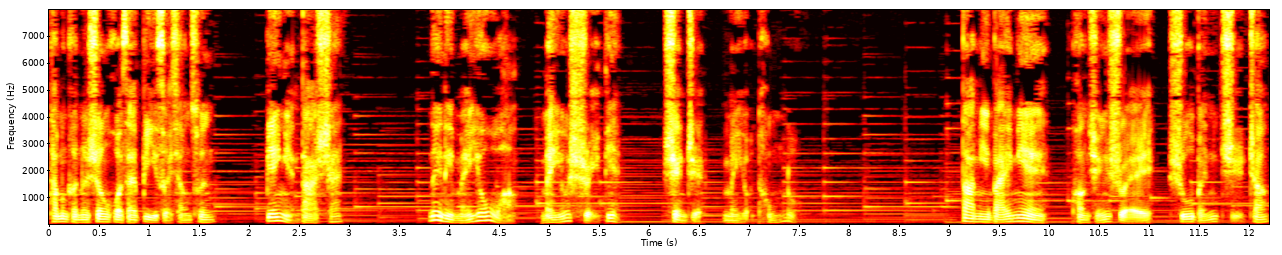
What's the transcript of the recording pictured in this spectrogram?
他们可能生活在闭塞乡村、边远大山，那里没有网，没有水电，甚至没有通路。大米、白面、矿泉水、书本、纸张。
